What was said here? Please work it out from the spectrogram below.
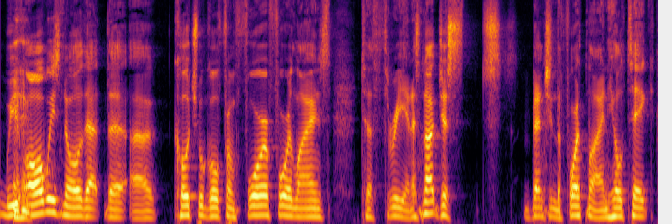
We Mhm. always know that the uh, coach will go from four or four lines to three. And it's not just s- benching the fourth line. He'll take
